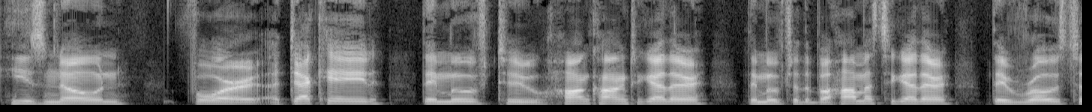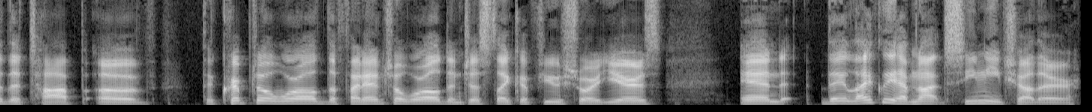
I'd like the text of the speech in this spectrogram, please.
he's known for a decade. They moved to Hong Kong together. They moved to the Bahamas together. They rose to the top of the crypto world, the financial world in just like a few short years. And they likely have not seen each other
